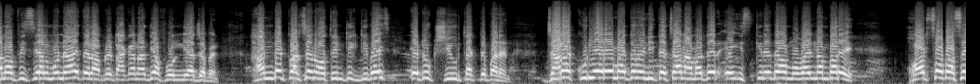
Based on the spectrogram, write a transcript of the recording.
আনঅফিসিয়াল মনে হয়, তাহলে আপনি টাকা না দিয়ে ফোন নিয়ে যাবেন। হান্ড্রেড পার্সেন্ট অথেন্টিক ডিভাইস এটুক শিওর থাকতে পারেন। যারা কুরিয়ারের মাধ্যমে নিতে চান, আমাদের এই স্ক্রিনে দেওয়া মোবাইল নাম্বারে হোয়াটসঅ্যাপ আছে,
